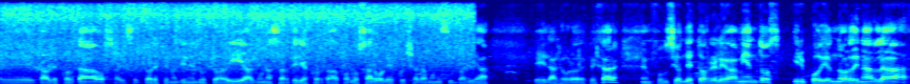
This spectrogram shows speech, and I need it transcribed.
eh, cables cortados, hay sectores que no tienen luz todavía, algunas arterias cortadas por los árboles que ya la municipalidad eh, las logró despejar. En función de estos relevamientos, ir pudiendo ordenar la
